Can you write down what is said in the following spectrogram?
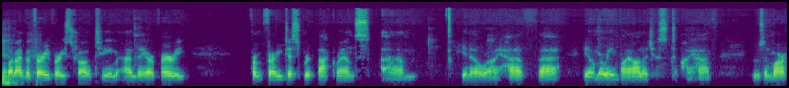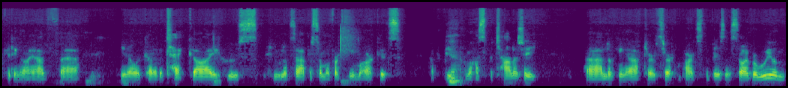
Yeah. But I have a very, very strong team, and they are very from very disparate backgrounds. Um, you know, I have uh, you know a marine biologist. I have who's in marketing. I have uh, you know a kind of a tech guy who's who looks after some of our key markets. I have people yeah. from hospitality uh, looking after certain parts of the business. So I have a real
